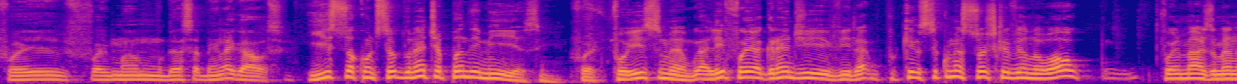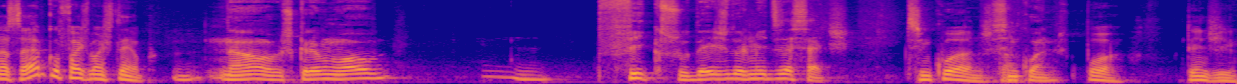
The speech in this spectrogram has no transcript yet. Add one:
foi, foi uma mudança bem legal, assim. E isso aconteceu durante a pandemia, assim. Foi. Foi isso mesmo. Ali foi a grande virada. Porque você começou a escrever no UOL, foi mais ou menos nessa época ou faz mais tempo? Não, eu escrevo no UOL fixo desde 2017, Cinco anos. tá? cinco anos. Pô, entendi.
